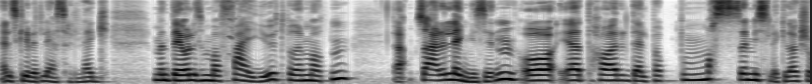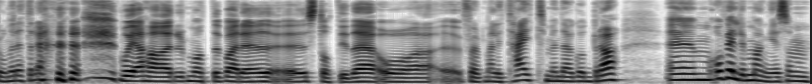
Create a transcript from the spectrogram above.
Eller skrive et leserinnlegg. Men det å liksom bare feige ut på den måten ja, Så er det lenge siden, og jeg har deltatt på masse mislykkede aksjoner etter det. hvor jeg har på en måte bare eh, stått i det og uh, følt meg litt teit, men det har gått bra. Um, og veldig mange som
